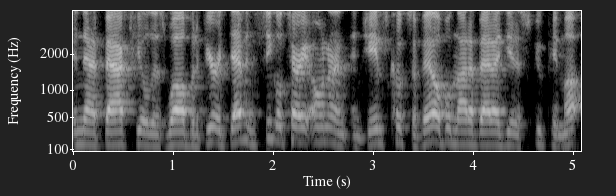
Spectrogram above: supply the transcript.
in that backfield as well. But if you're a Devin Singletary owner and, and James Cook's available, not a bad idea to scoop him up.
